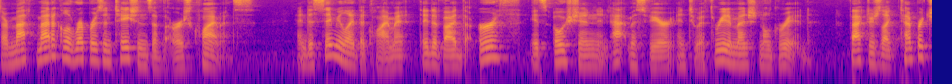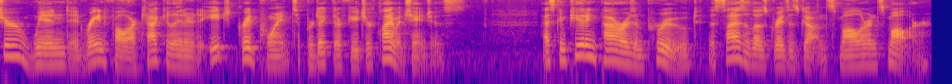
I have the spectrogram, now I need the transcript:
They're mathematical representations of the Earth's climates. And to simulate the climate, they divide the Earth, its ocean, and atmosphere into a three-dimensional grid. Factors like temperature, wind, and rainfall are calculated at each grid point to predict their future climate changes. As computing power has improved, the size of those grids has gotten smaller and smaller.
